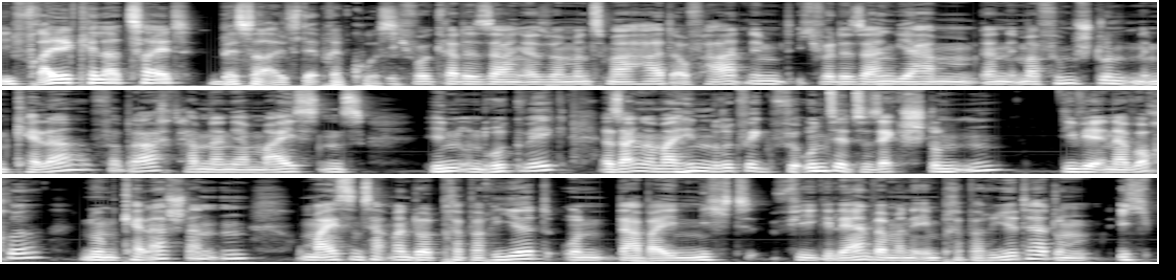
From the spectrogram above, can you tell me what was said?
die freie Kellerzeit besser als der Prep-Kurs. Ich wollte gerade sagen, also wenn man es mal hart auf hart nimmt, ich würde sagen, wir haben dann immer fünf Stunden im Keller verbracht, haben dann ja meistens Hin- und Rückweg, also sagen wir mal Hin- und Rückweg für uns jetzt so sechs Stunden, die wir in der Woche nur im Keller standen und meistens hat man dort präpariert und dabei nicht viel gelernt, weil man eben präpariert hat und ich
